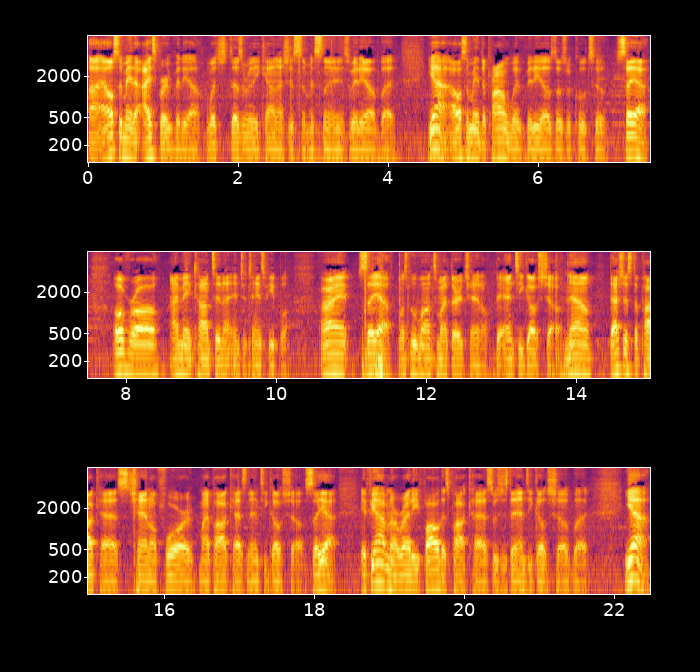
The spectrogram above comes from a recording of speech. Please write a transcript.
uh, I also made an iceberg video, which doesn't really count. That's just a miscellaneous video, but yeah, I also made the problem with videos. Those were cool too. So yeah, overall, I make content that entertains people. All right, so yeah, let's move on to my third channel, the NT Ghost Show. Now, that's just the podcast channel for my podcast, the NT Ghost Show. So yeah, if you haven't already, follow this podcast, which is the NT Ghost Show. But yeah,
